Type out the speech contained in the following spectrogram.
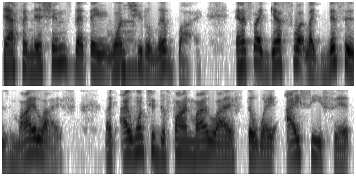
definitions that they want mm. you to live by. And it's like, guess what? Like, this is my life. Like, I want to define my life the way I see fit.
